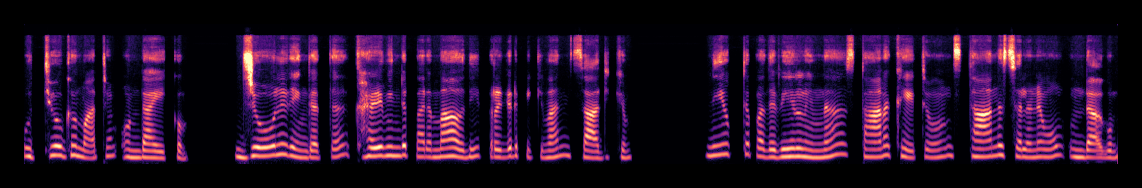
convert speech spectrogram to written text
ഉദ്യോഗമാറ്റം ഉണ്ടായേക്കും. ജോലി രംഗത്ത് കഴിവിന്റെ പരമാവധി പ്രകടിപ്പിക്കുവാൻ സാധിക്കും. നിയുക്ത പദവിയിൽ നിന്ന് സ്ഥാനക്കയറ്റവും സ്ഥാനചലനവും ഉണ്ടാകും.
